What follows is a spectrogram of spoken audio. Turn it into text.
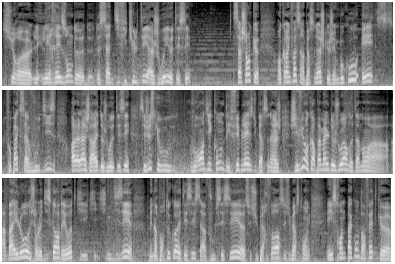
sur euh, les, raisons de, de sa difficulté à jouer ETC. Sachant que, encore une fois, c'est un personnage que j'aime beaucoup et faut pas que ça vous dise « Oh là là, j'arrête de jouer ETC ». C'est juste que vous vous rendiez compte des faiblesses du personnage. J'ai vu encore pas mal de joueurs, notamment à, à Bailo sur le Discord et autres, qui, me disaient « Mais n'importe quoi, ETC, ça a full CC, euh, c'est super fort, c'est super strong ». Et ils se rendent pas compte en fait que...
